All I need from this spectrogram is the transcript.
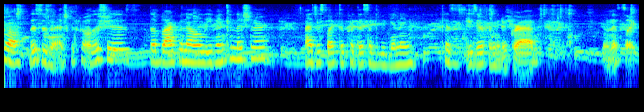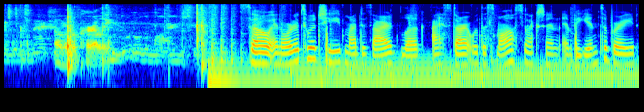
Well, this isn't edge control. This is the Black Vanilla Leave-In Conditioner. I just like to put this at the beginning because it's easier for me to grab when it's like a little curly. So in order to achieve my desired look, I start with a small section and begin to braid.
